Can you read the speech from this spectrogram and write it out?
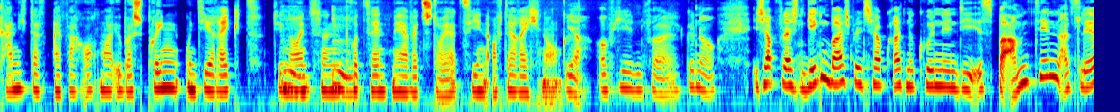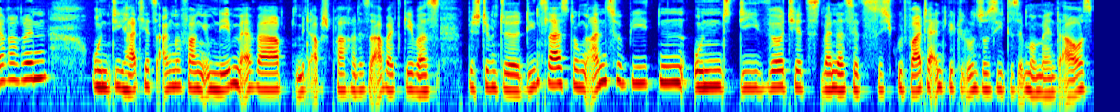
kann ich das einfach auch mal überspringen und direkt die 19 hm, hm. Prozent Mehrwertsteuer ziehen auf der Rechnung. Ja, auf jeden Fall, genau. Ich habe vielleicht ein Gegenbeispiel. Ich habe gerade eine Kundin, die ist Beamtin als Lehrerin und die hat jetzt angefangen, im Nebenerwerb mit Absprache des Arbeitgebers bestimmte Dienstleistungen anzubieten. Und die wird jetzt, wenn das jetzt sich gut weiterentwickelt, und so sieht es im Moment aus,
